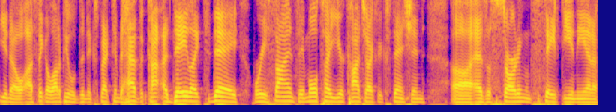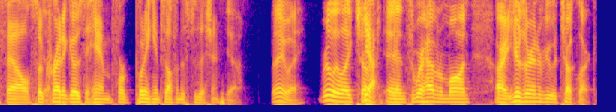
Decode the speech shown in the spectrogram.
you know, I think a lot of people didn't expect him to have the, a day like today where he signs a multi-year contract extension uh, as a starting safety in the NFL. So credit goes to him for putting himself in this position. Yeah. But anyway, really like Chuck. Yeah. And so we're having him on. All right, here's our interview with Chuck Clark.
